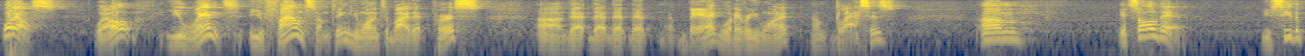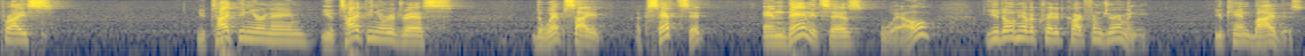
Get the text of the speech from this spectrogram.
What else? Well, you went, you found something, you wanted to buy that purse, uh, that, that, that, that bag, whatever you want it, um, glasses. Um, it's all there. You see the price, you type in your name, you type in your address, the website accepts it, and then it says, well, you don't have a credit card from Germany. You can't buy this.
